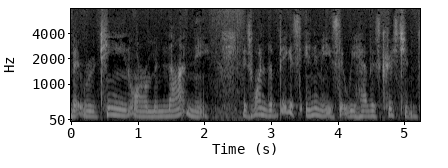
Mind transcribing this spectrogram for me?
that routine or monotony is one of the biggest enemies that we have as Christians.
